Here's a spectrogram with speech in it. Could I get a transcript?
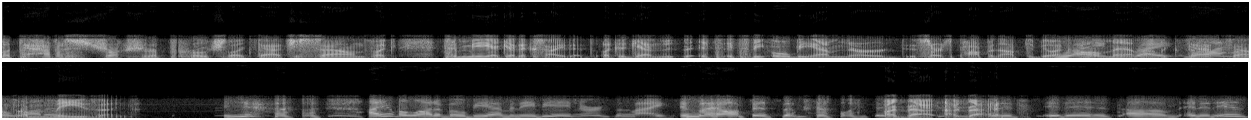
but to have a structured approach like that just sounds like to me I get excited. Like again, it's it's the OBM nerd. It starts popping up to be like, oh, right, oh man, right. that, like, that well, sounds amazing. Of, yeah, I have a lot of OBM and ABA nerds in my in my office somehow. I, I bet, I bet. And it's, it is, um, and it is.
